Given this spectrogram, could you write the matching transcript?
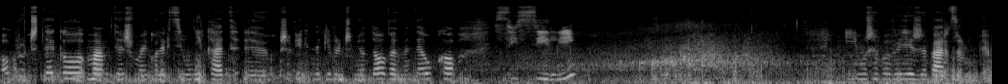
Oprócz tego mam też w mojej kolekcji unikat e, przepiękne, takie wręcz miodowe mydełko Sicilii. I muszę powiedzieć, że bardzo lubię.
